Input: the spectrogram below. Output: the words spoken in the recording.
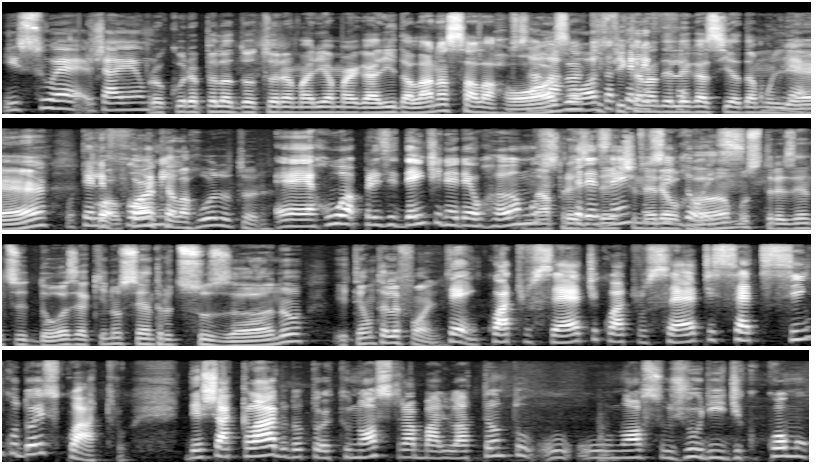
Isso é, já é um... Procura pela doutora Maria Margarida lá na Sala Rosa, Sala Rosa que fica telefone- na Delegacia da Mulher. O Qual, telefone qual é aquela rua, doutora? é Rua Presidente Nereu Ramos, na Presidente 302. Nereu Ramos, 312, aqui no centro de Suzano. E tem um telefone. Tem 4747 7524. Deixar claro, doutor, que o nosso trabalho lá, tanto o, o nosso jurídico como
